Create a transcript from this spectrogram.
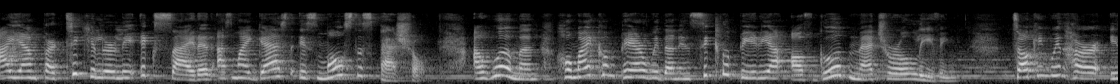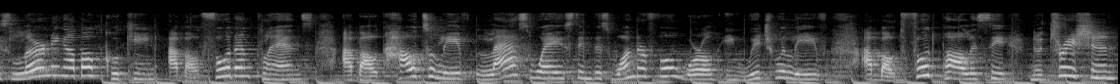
I am particularly excited as my guest is most special, a woman whom I compare with an encyclopedia of good natural living. Talking with her is learning about cooking, about food and plants, about how to live less waste in this wonderful world in which we live, about food policy, nutrition,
